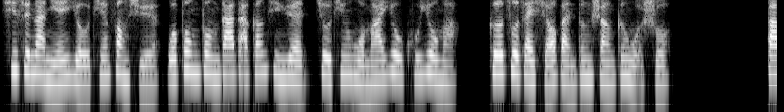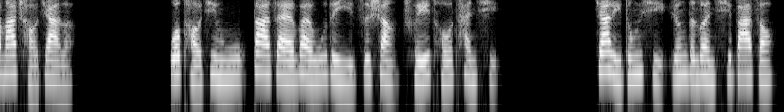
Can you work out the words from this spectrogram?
七岁那年，有天放学，我蹦蹦哒哒刚进院，就听我妈又哭又骂。哥坐在小板凳上跟我说：“爸妈吵架了。”我跑进屋，爸在外屋的椅子上垂头叹气，家里东西扔得乱七八糟。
